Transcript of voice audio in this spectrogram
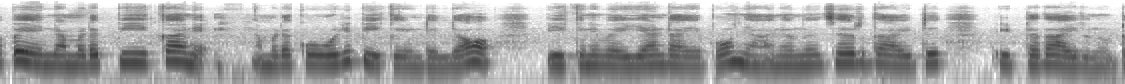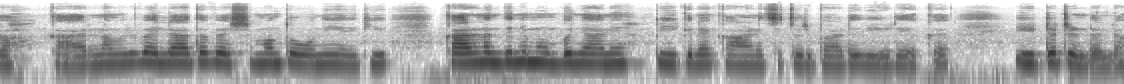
അപ്പോൾ നമ്മുടെ പീക്കാന് നമ്മുടെ കോഴി പീക്കയുണ്ടല്ലോ പീക്കിന് വയ്യാണ്ടായപ്പോൾ ഞാനൊന്ന് ചെറുതായിട്ട് ഇട്ടതായിരുന്നു കേട്ടോ കാരണം ഒരു വല്ലാത്ത വിഷമം തോന്നി എനിക്ക്. കാരണം ഇതിന് മുമ്പ് ഞാൻ പീക്കിനെ കാണിച്ചിട്ട് ഒരുപാട് വീഡിയോ ഒക്കെ ഇട്ടിട്ടുണ്ടല്ലോ.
